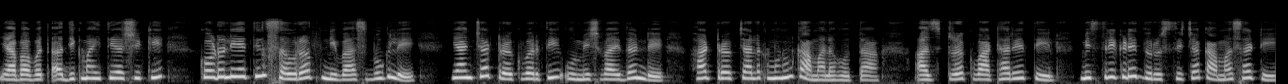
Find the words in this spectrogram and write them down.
याबाबत अधिक माहिती अशी की कोडोली येथील सौरभ निवास बुगले यांच्या ट्रकवरती उमेश वायदंडे हा ट्रक चालक म्हणून कामाला होता. आज ट्रक वाठार येथील मिस्त्रीकडे दुरुस्तीच्या कामासाठी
